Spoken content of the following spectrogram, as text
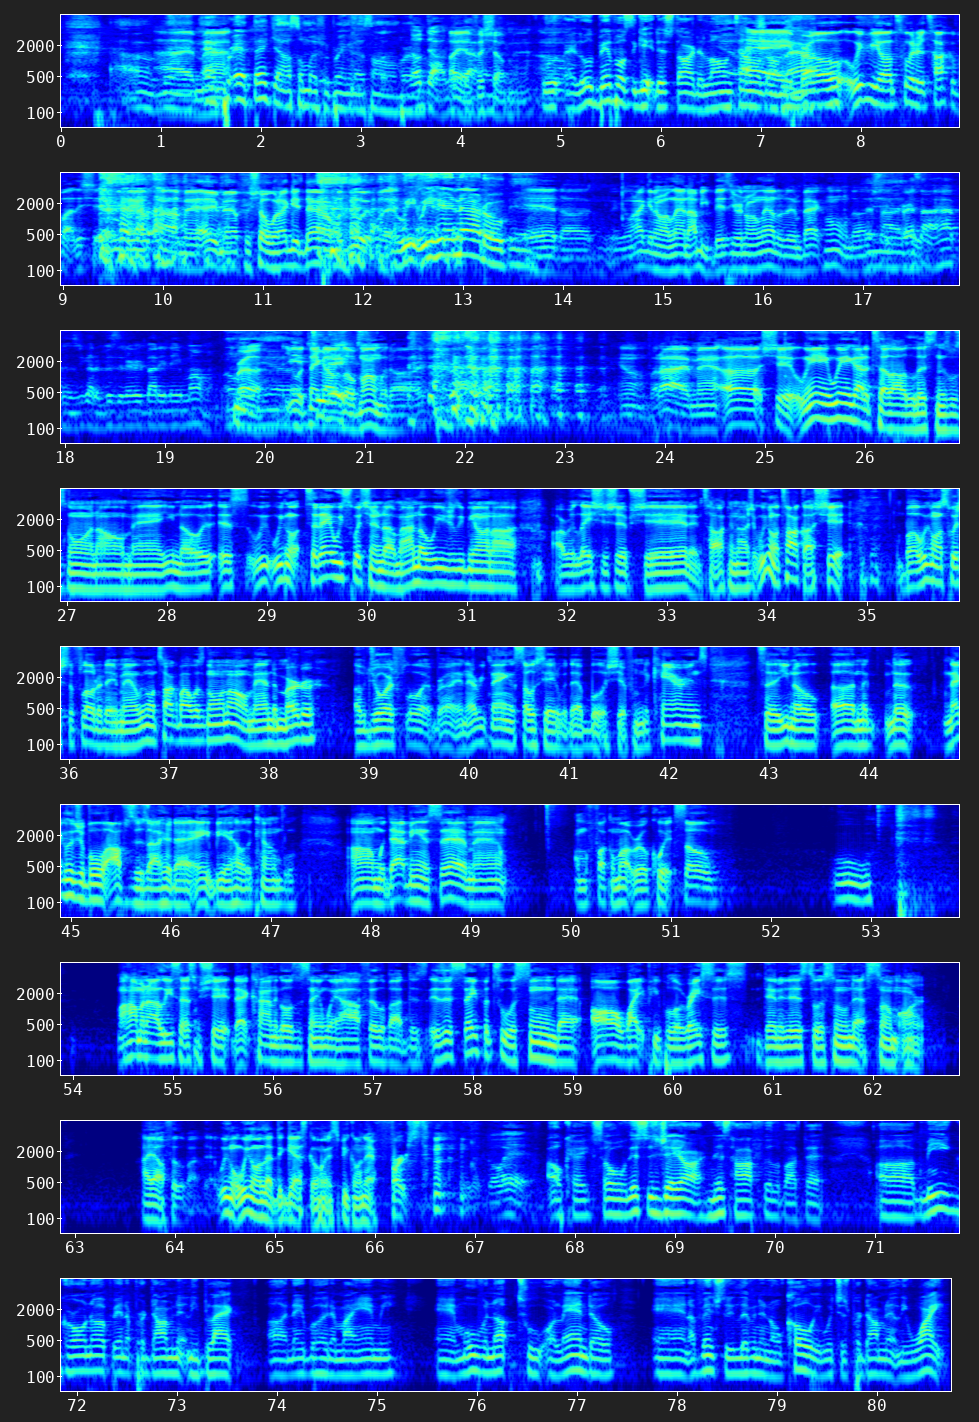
Oh, Alright, man. man. And, and thank y'all so much for bringing us on, bro. No doubt. No oh yeah, doubt. for sure, man. Lil- hey, Lil been supposed to get this started a long time ago, Hey, man. bro, we be on Twitter talk about this shit every damn time, man. Hey, man, for sure. When I get down, I'm gonna do it. But We we here now though. yeah, dog. Nigga, When I get in Orlando, I'll be busier in Orlando than back home, dog. That's shit how, that's how it happens. You got to visit everybody named Mama. Bruh, yeah. you would think two I was days. Obama, dog. yeah, but all right, man. Uh, shit, we ain't we ain't got to tell all the listeners what's going on, man. You know, it- it's we we going today we switching it up, man. I know we usually be on our our relationship shit and talking our shit. We gonna talk our shit, but we gonna switch the flow today, man. We gonna talk about what's going on, man. The murder of George Floyd, bro, and everything associated with that bullshit, from the Karens to you know uh, ne- the negligible officers out here that ain't being held accountable. Um, with that being said, man, I'm gonna fuck them up real quick. So, Ooh. Muhammad Ali said some shit that kind of goes the same way how I feel about this. Is it safer to assume that all white people are racist than it is to assume that some aren't? How y'all feel about that? We gonna we gonna let the guests go ahead and speak on that first. Go ahead. Okay, so this is JR, and this is how I feel about that. Uh, me growing up in a predominantly black uh, neighborhood in Miami and moving up to Orlando and eventually living in Ocoee, which is predominantly white.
